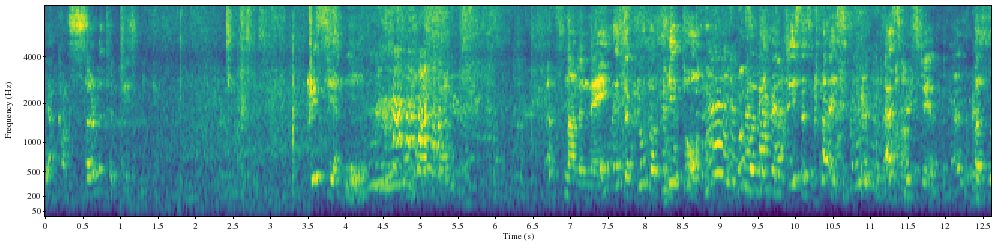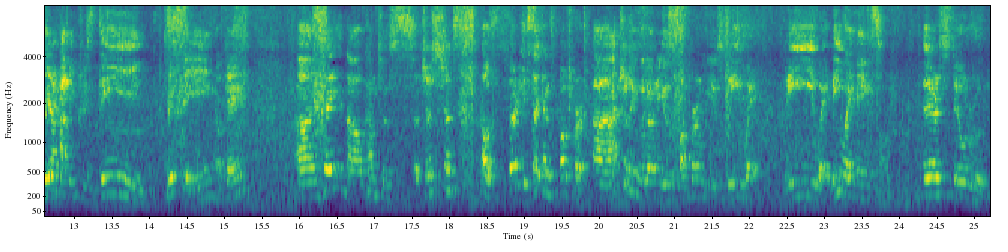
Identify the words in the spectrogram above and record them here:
Yeah, conservatively speaking. Christian. That's not a name, it's a group of people who believe in Jesus Christ. That's Christian. But we are having Christine. Christine, okay? Uh, okay, now come to suggestions. Oh, 30 seconds buffer. Uh, actually, we don't use buffer, we use leeway. Leeway. Leeway means there's still room.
